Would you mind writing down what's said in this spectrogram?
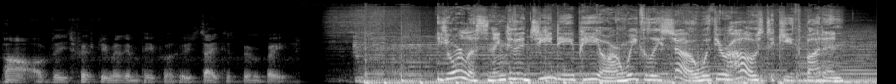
part of these 50 million people whose data has been breached. You're listening to the GDPR Weekly Show with your host, Keith Budden.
